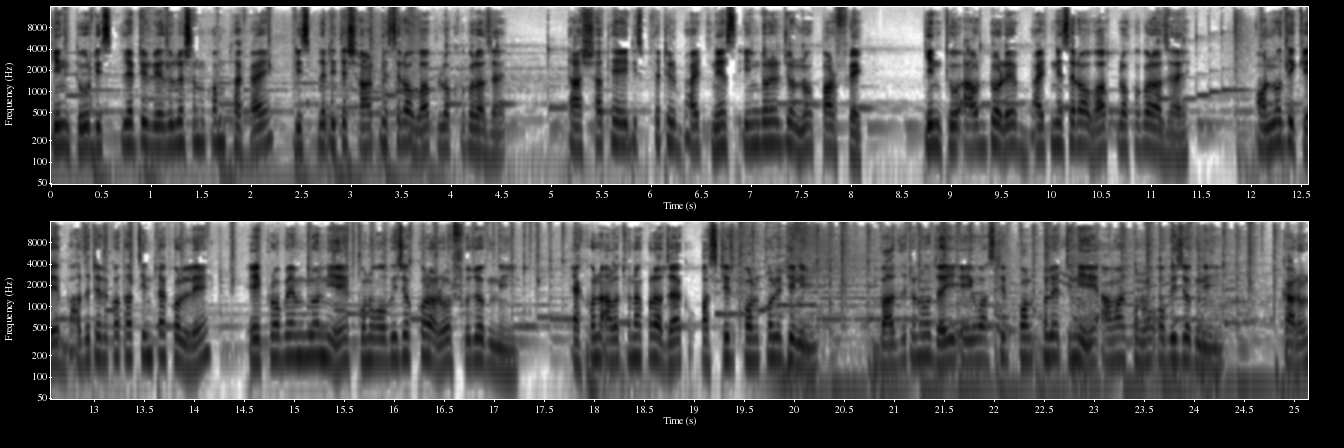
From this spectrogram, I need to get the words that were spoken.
কিন্তু ডিসপ্লেটির রেজুলেশন কম থাকায় ডিসপ্লেটিতে শার্পনেসের অভাব লক্ষ্য করা যায়। তার সাথে এই ডিসপ্লেটির ব্রাইটনেস ইনডোরের জন্য পারফেক্ট কিন্তু আউটডোরে ব্রাইটনেসের অভাব লক্ষ্য করা যায়। অন্যদিকে বাজেটের কথা চিন্তা করলে এই প্রবলেমগুলো নিয়ে কোনো অভিযোগ করারও সুযোগ নেই। এখন আলোচনা করা যাক ওয়াচটির কল কোয়ালিটি নিয়ে। বাজেট অনুযায়ী এই ওয়াচটির কল কোয়ালিটি নিয়ে আমার কোনো অভিযোগ নেই। কারণ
